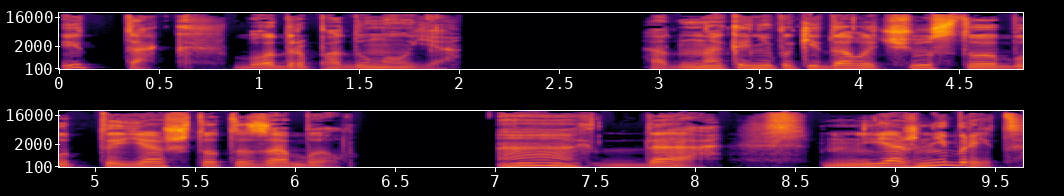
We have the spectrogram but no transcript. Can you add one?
«Итак», — бодро подумал я. Однако не покидало чувство, будто я что-то забыл. «Ах, да, я же не брит».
